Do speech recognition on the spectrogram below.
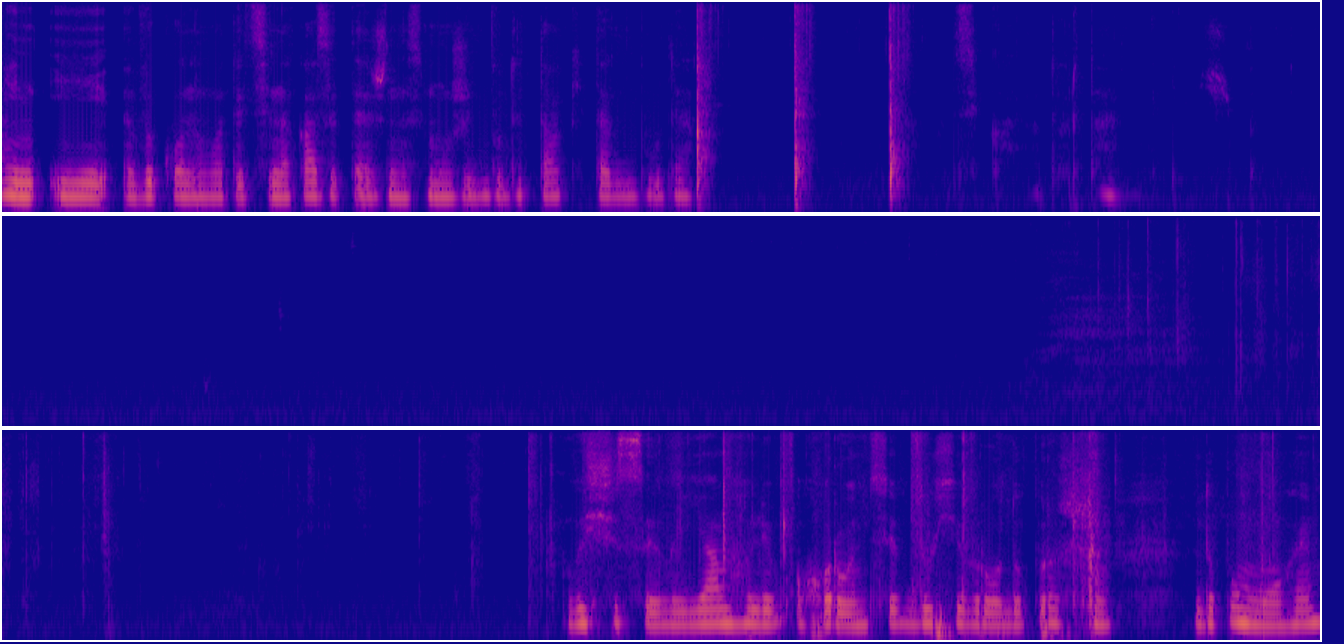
І, і виконувати ці накази теж не зможуть. Буде так і так буде. Вищі сили, янголів, охоронців, духів роду, прошу допомоги.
